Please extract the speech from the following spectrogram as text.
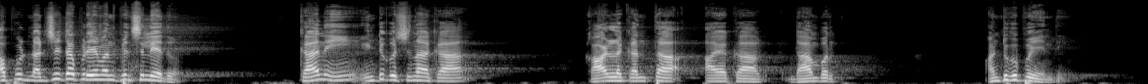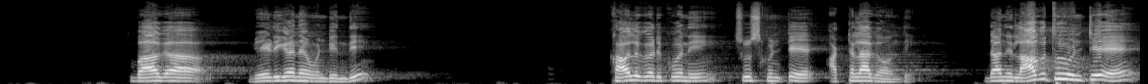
అప్పుడు నడిచేటప్పుడు ఏమనిపించలేదు. కానీ ఇంటికి వచ్చినాక కాళ్ళకంతా ఆ యొక్క డాంబర్ అంటుకుపోయింది. బాగా వేడిగానే ఉండింది. కాలు కడుక్కొని చూసుకుంటే అట్టలాగా ఉంది. దాన్ని లాగుతూ ఉంటే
